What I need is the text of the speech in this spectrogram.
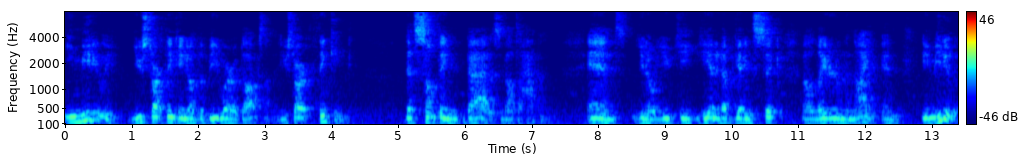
immediately you start thinking of the beware of dog sign. You start thinking that something bad is about to happen. And, you know, you, he, he ended up getting sick uh, later in the night. And immediately,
